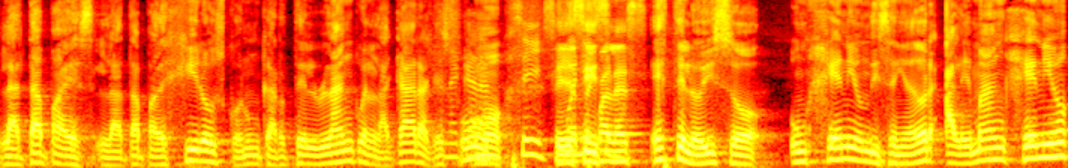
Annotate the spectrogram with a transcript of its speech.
La tapa es la tapa de Heroes con un cartel blanco en la cara que es fumo. Sí, sí, Este lo hizo un genio, un diseñador alemán genio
